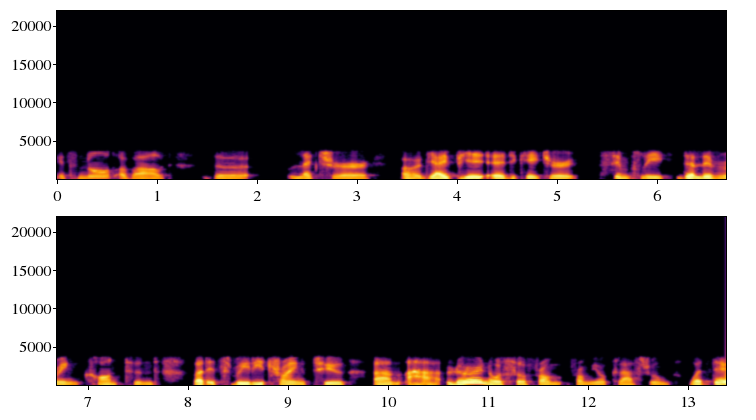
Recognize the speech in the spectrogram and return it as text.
it's not about the lecturer or the IP educator simply delivering content, but it's really trying to um, uh, learn also from from your classroom what they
